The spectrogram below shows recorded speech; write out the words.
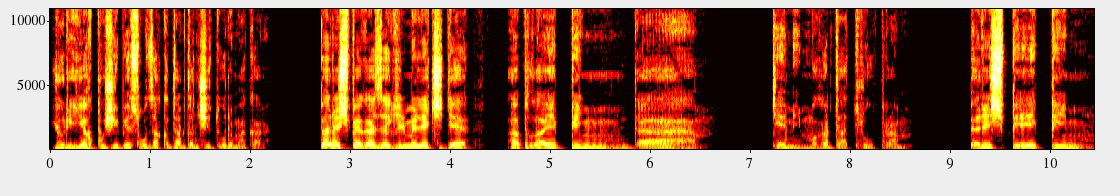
Юриех пужипе солза кытардан житуры макар. Пір ішпе кайза келмелечі де, аплайыппін, да. Темін мығырда трупрам. Пір ішпе пін.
